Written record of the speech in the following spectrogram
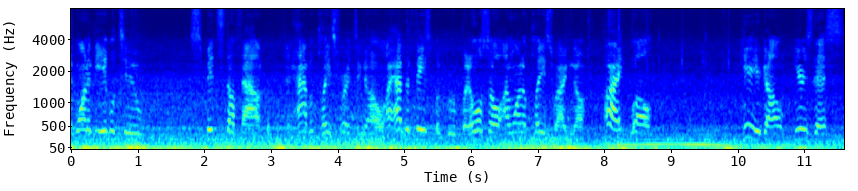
I want to be able to spit stuff out and have a place for it to go. I have the Facebook group, but also I want a place where I can go, all right, well, here you go. Here's this.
